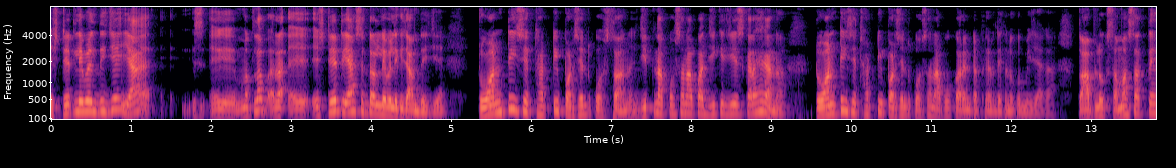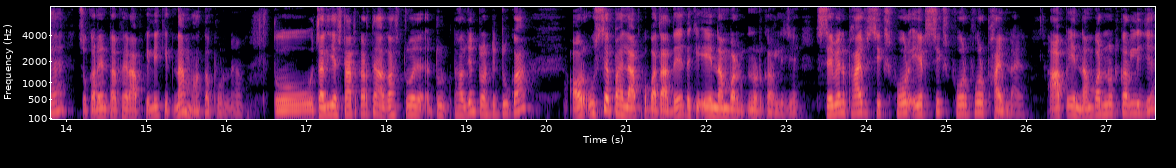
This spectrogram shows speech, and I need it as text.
स्टेट लेवल दीजिए या मतलब स्टेट या सेंट्रल लेवल एग्ज़ाम दीजिए। ट्वेंटी से थर्टी परसेंट क्वेश्चन जितना क्वेश्चन आपका जी के जी एस का रहेगा ना ट्वेंटी से थर्टी परसेंट क्वेश्चन आपको करंट अफेयर देखने को मिल जाएगा। तो आप लोग समझ सकते हैं, सो करंट अफेयर आपके लिए कितना महत्वपूर्ण है। तो चलिए स्टार्ट करते हैं अगस्त टू थाउज़ेंड ट्वेंटी टू का। और उससे पहले आपको बता दें, देखिए ये नंबर नोट कर लीजिए, seven five six four eight six four four five nine. आप ये नंबर नोट कर लीजिए,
